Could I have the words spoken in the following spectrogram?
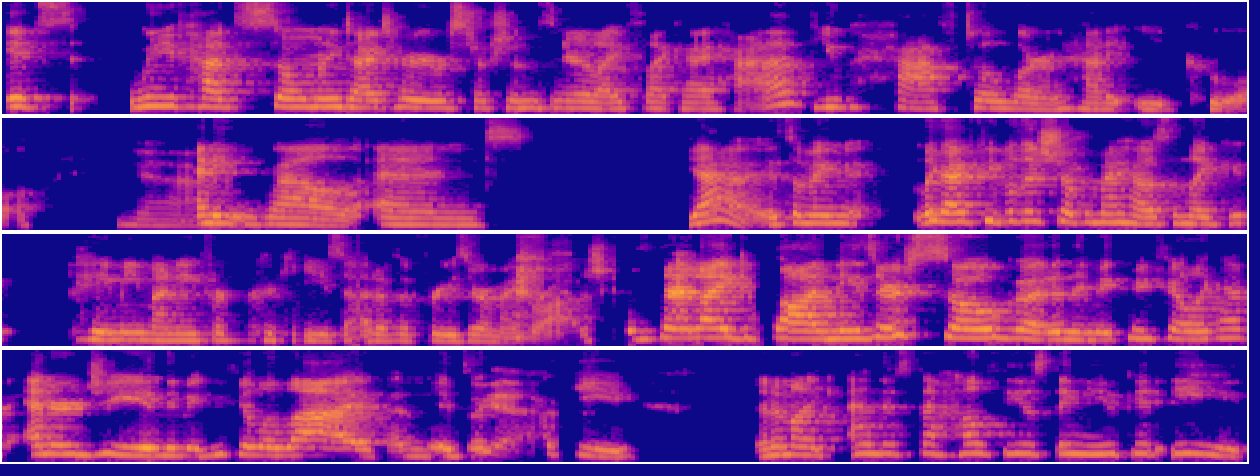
it's when you've had so many dietary restrictions in your life like I have, you have to learn how to eat cool. Yeah. And eat well. And yeah, it's something like I have people that show up in my house and like pay me money for cookies out of the freezer in my garage because they're like, god these are so good and they make me feel like I have energy and they make me feel alive and it's a yeah. cookie. And I'm like, and it's the healthiest thing you could eat.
